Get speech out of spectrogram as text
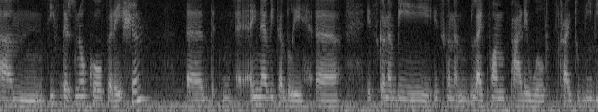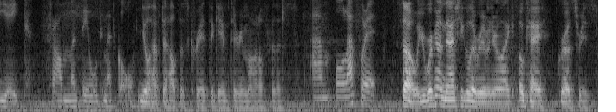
Um, if there's no cooperation, uh, th- inevitably uh, it's gonna be it's gonna like one party will try to deviate from the ultimate goal. You'll have to help us create the game theory model for this. I'm all up for it. So you're working on Nash equilibrium, and you're like, okay, groceries.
